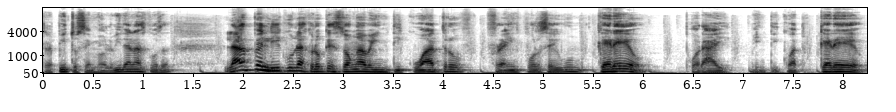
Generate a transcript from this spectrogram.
repito, se me olvidan las cosas, las películas creo que son a 24 frames por segundo. Creo, por ahí, 24, creo.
